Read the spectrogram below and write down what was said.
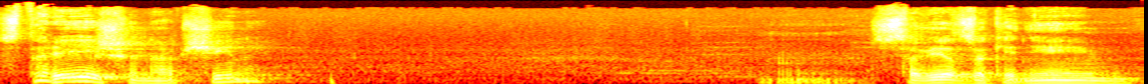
старейшины общины, совет Закиним,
